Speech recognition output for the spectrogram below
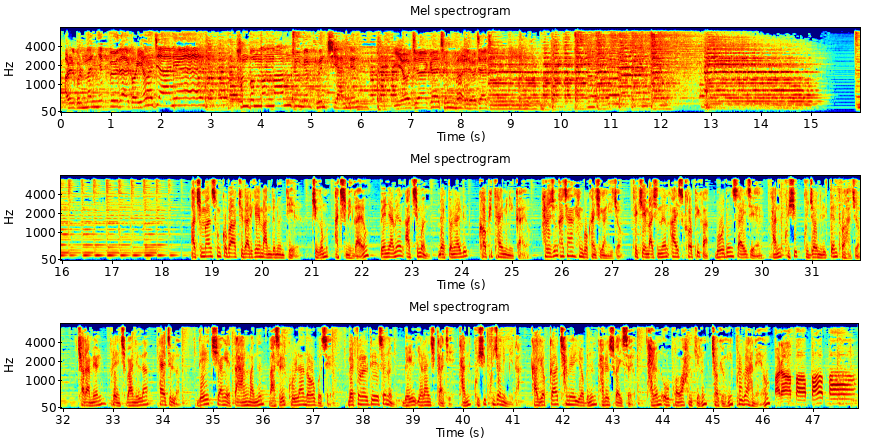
얼굴만 예쁘다고 여자냐 한 번만 마음 주면 변치 않는 여자가 정말 여자지 아침만 손꼽아 기다리게 만드는 deal. 지금 아침인가요? 왜냐하면 아침은 맥도날드 커피 타임이니까요. 하루 중 가장 행복한 시간이죠. 특히 맛있는 아이스 커피가 모든 사이즈에 단 99전일 땐 더하죠. 캐러멜, French vanilla, hazelnut, 내 취향에 딱 맞는 맛을 골라 넣어보세요. 맥도날드에서는 매일 11시까지 단 99전입니다. 가격과 참여 여부는 다를 수가 있어요. 다른 오퍼와 함께는 적용이 불가하네요. 빠라빠빠빠.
